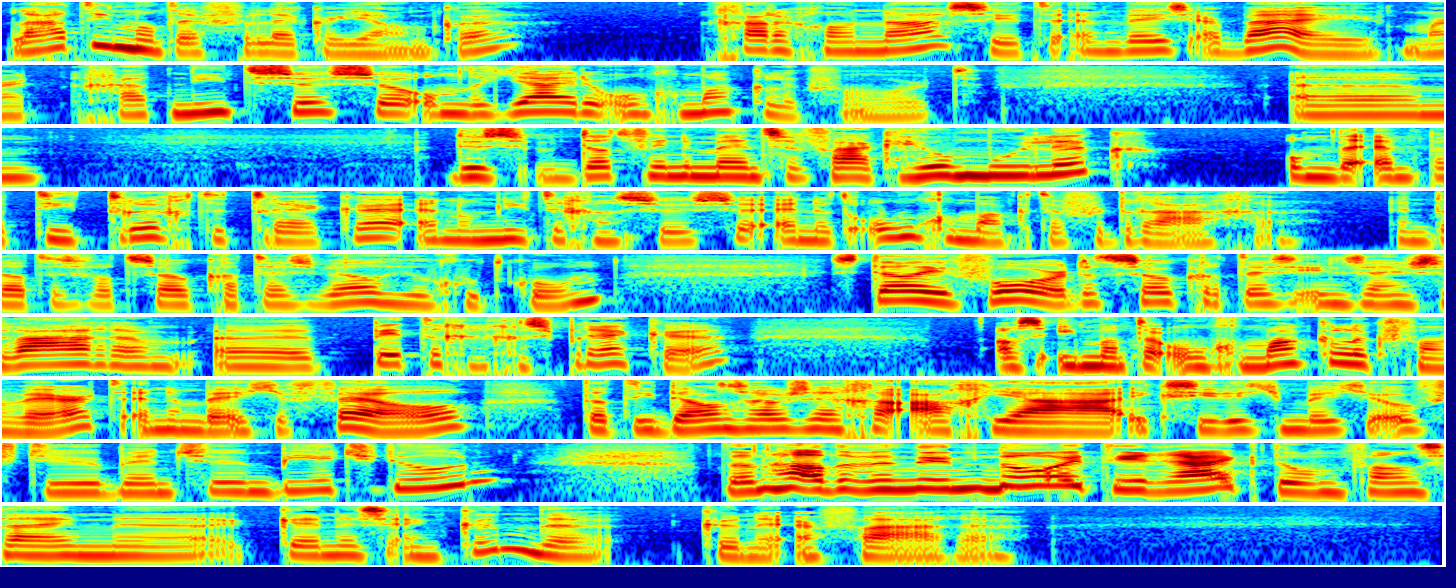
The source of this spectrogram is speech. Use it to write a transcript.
Laat iemand even lekker janken. Ga er gewoon naast zitten en wees erbij. Maar ga niet sussen omdat jij er ongemakkelijk van wordt. Ehm, dus dat vinden mensen vaak heel moeilijk om de empathie terug te trekken en om niet te gaan sussen en het ongemak te verdragen. En dat is wat Socrates wel heel goed kon. Stel je voor dat Socrates in zijn zware, uh, pittige gesprekken, als iemand er ongemakkelijk van werd en een beetje fel, dat hij dan zou zeggen: Ach ja, ik zie dat je een beetje overstuur bent, zullen een biertje doen? Dan hadden we nu nooit die rijkdom van zijn uh, kennis en kunde kunnen ervaren.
